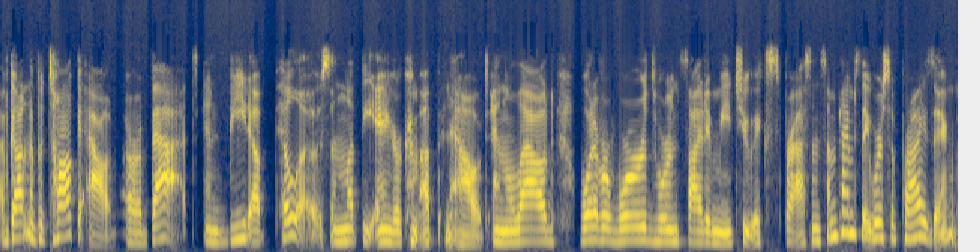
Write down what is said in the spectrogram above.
I've gotten a bataka out or a bat and beat up pillows and let the anger come up and out and allowed whatever words were inside of me to express. And sometimes they were surprising.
